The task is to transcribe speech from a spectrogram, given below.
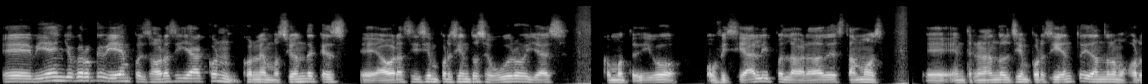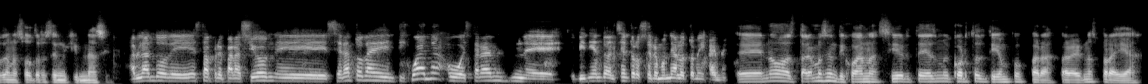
Eh, bien, yo creo que bien, pues ahora sí ya con, con la emoción de que es eh, ahora sí 100% seguro, ya es, como te digo, oficial y pues la verdad estamos eh, entrenando al 100% y dando lo mejor de nosotros en el gimnasio. Hablando de esta preparación, eh, ¿será toda en Tijuana o estarán eh, viniendo al centro ceremonial Otomí Jaime? no, estaremos en Tijuana, sí, es muy corto el tiempo para, para irnos para allá.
